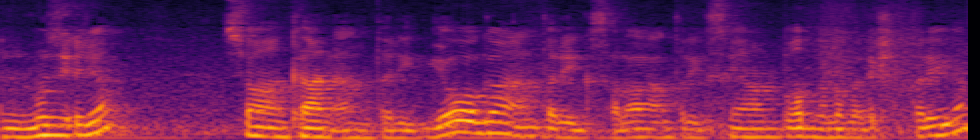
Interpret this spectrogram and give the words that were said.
المزعجة سواء كان عن طريق يوغا عن طريق صلاة عن طريق صيام بغض النظر إيش الطريقة.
